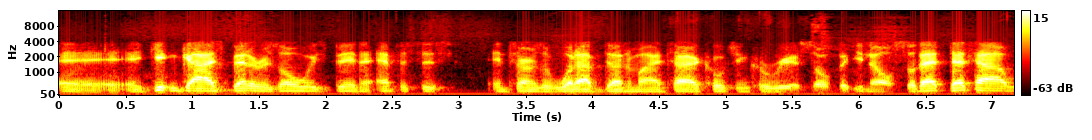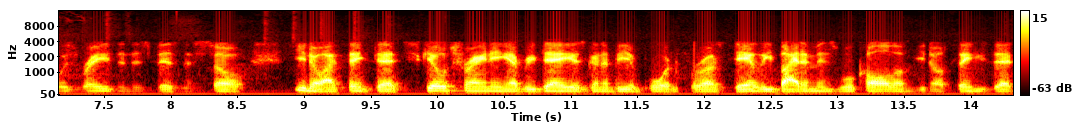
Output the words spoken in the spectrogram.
and, and getting guys better has always been an emphasis in terms of what I've done in my entire coaching career. So, but you know, so that that's how I was raised in this business. So, you know, I think that skill training every day is going to be important for us. Daily vitamins, we'll call them. You know, things that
